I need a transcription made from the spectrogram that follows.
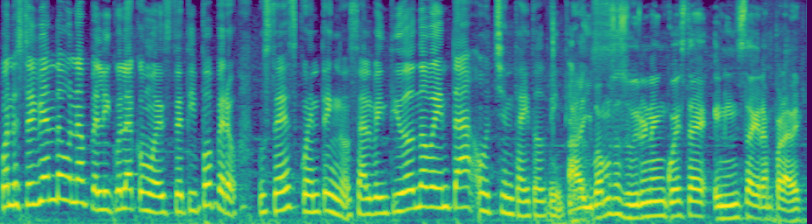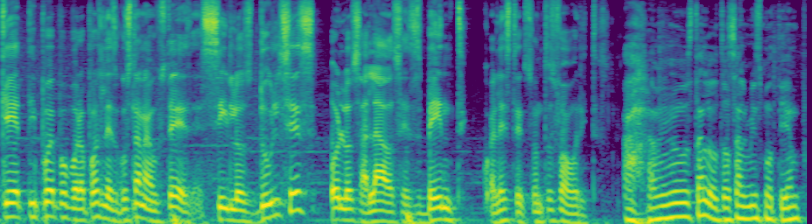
Cuando estoy viendo una película como de este tipo, pero ustedes cuéntenos al 2290-8222. Ahí vamos a subir una encuesta en Instagram para ver qué tipo de poporopos les gustan a ustedes. Si los dulces o los salados. Es 20. ¿Cuáles te- son tus favoritos? Ah, a mí me gustan los dos al mismo tiempo.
